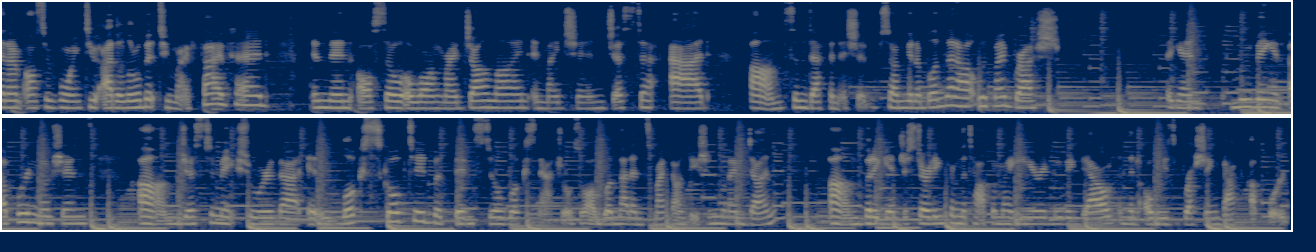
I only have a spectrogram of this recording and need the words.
then I'm also going to add a little bit to my five head and then also along my jawline and my chin just to add um, some definition. So I'm going to blend that out with my brush. Again, moving in upward motions um, just to make sure that it looks sculpted but then still looks natural. So I'll blend that into my foundation when I'm done. Um, but again, just starting from the top of my ear and moving down and then always brushing back upward.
